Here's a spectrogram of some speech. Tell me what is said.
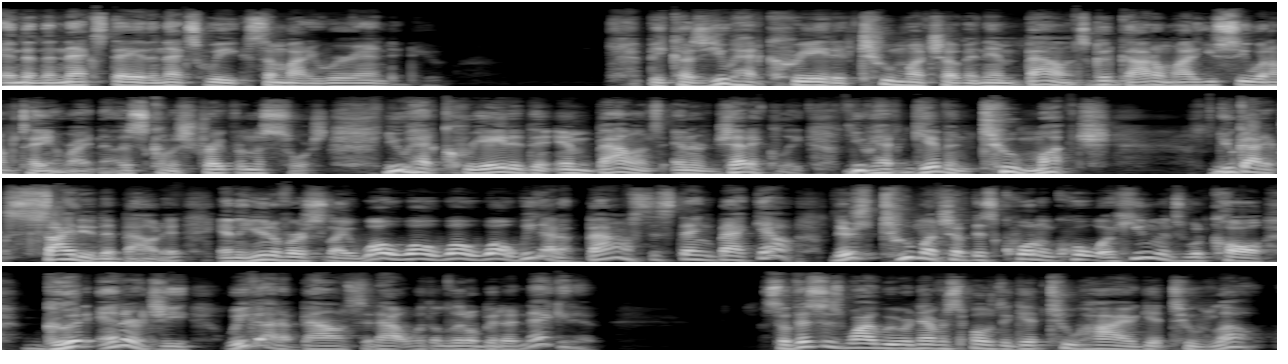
And then the next day, the next week, somebody rear-ended you because you had created too much of an imbalance. Good God Almighty, you see what I'm saying right now. This is coming straight from the source. You had created an imbalance energetically. You had given too much. You got excited about it, and the universe is like, whoa, whoa, whoa, whoa, we got to balance this thing back out. There's too much of this quote unquote what humans would call good energy. We got to balance it out with a little bit of negative. So this is why we were never supposed to get too high or get too low.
